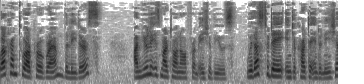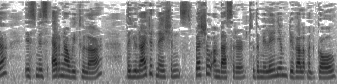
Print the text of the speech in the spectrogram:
Welcome to our program, The Leaders. I'm Yuli Ismartono from Asia Views. With us today in Jakarta, Indonesia is Ms. Erna Witoelar, the United Nations Special Ambassador to the Millennium Development Goal,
